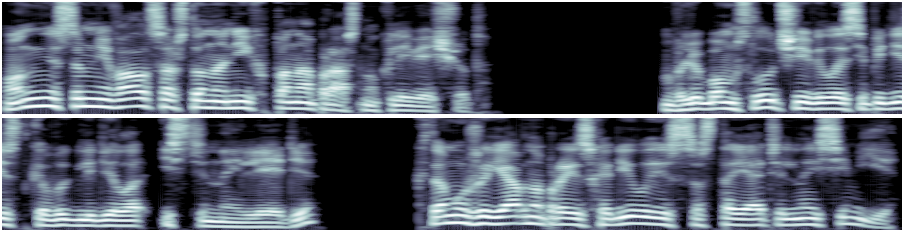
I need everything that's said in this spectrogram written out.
Он не сомневался, что на них понапрасну клевещут. В любом случае, велосипедистка выглядела истинной леди, к тому же явно происходила из состоятельной семьи.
